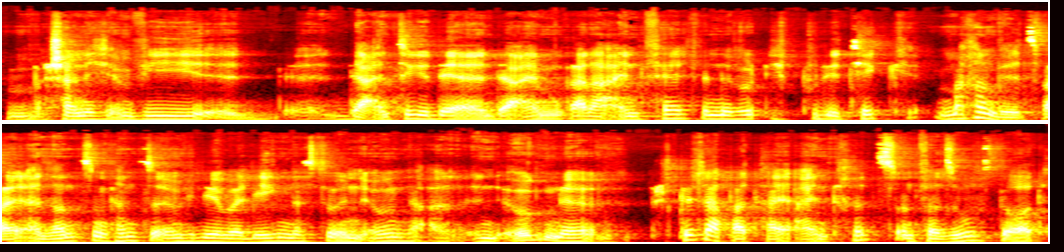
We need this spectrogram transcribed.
wahrscheinlich irgendwie äh, der einzige, der, der einem gerade einfällt, wenn du wirklich Politik machen willst. Weil ansonsten kannst du irgendwie dir überlegen, dass du in irgendeine, in irgendeine Splitterpartei eintrittst und versuchst dort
